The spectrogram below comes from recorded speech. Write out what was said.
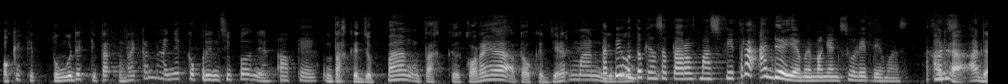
oke kita- tunggu deh kita mereka nanya ke prinsipalnya. Oke. Entah ke Jepang, entah ke Korea atau ke Jerman Tapi gitu ya. untuk yang setaraf Mas Fitra ada ya memang yang sulit ya Mas? Harus- ada, ada,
